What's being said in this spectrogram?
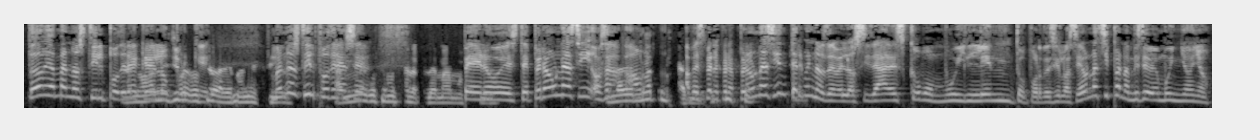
Todavía Man Steel podría No, creerlo sí me porque... gusta la de Man Steel. Man Steel podría A mí ser. Me gusta mucho la de Man Pero este, pero aún así, o sea, aún- a ver, espera, espera, pero aún así en términos de velocidad es como muy lento, por decirlo así. Aún así para mí se ve muy ñoño.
